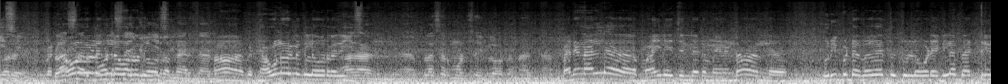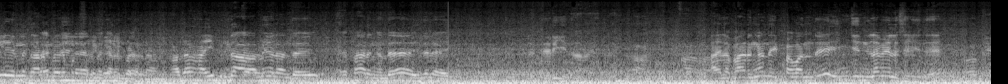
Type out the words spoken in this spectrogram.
ஈஸி இப்போ motorcycle ஓடுற மாதிரி தான். ஆ இப்போ டவுனுகளுக்குள்ள ஓடுறது ப்ளஸர் மோட்டர் சைக்கிள் ஓடுற மாதிரி தான். மற்ற நல்ல மைலேஜ் இடம் என்னன்னா அந்த குறிப்பிட்ட வேகத்துக்குள்ள ஓடைக்கல பேட்டரியில இருந்து கரண்ட் வரும். கேள்விப்பட்டேன். அதான் ஹைபிரிட் மேல அந்த பாருங்க அந்த இதுல இது தெரியுதா? அதுல பாருங்க அந்த இப்ப வந்து இன்ஜின்ல வேலை செய்யுது. ஓகே.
